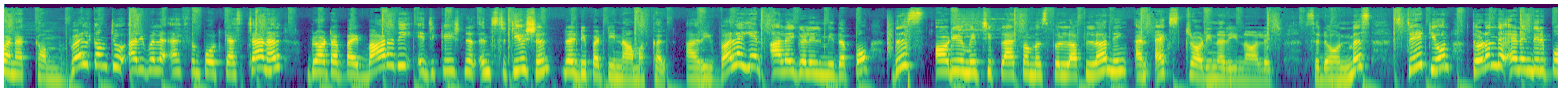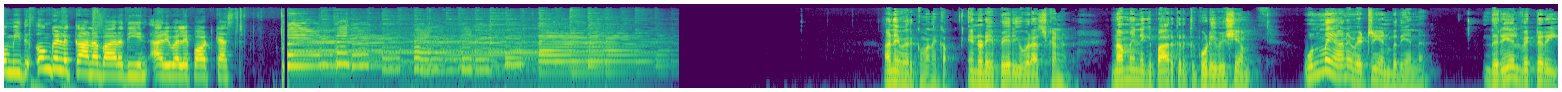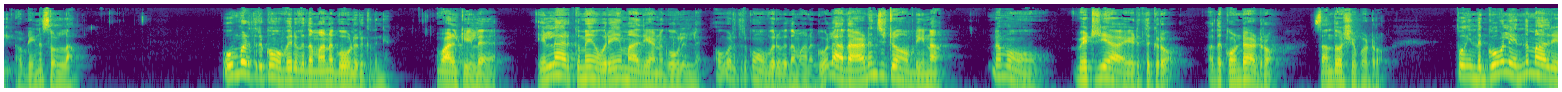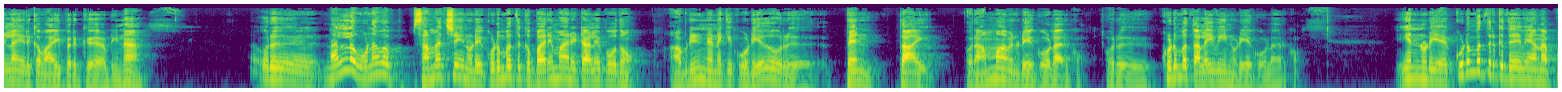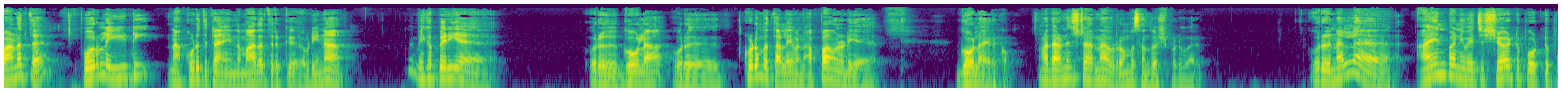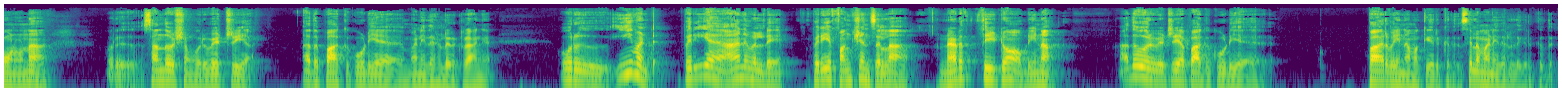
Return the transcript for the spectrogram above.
வணக்கம். Welcome to Arivalai FM podcast channel brought up by Bharathi educational institution Rettipatti Namakkal அறிவலையின் அலைகளில் மிதப்போம். This audio Mirchi platform is full of learning and extraordinary knowledge சிடோன் miss stay tuned தொடர்ந்து இணைந்திருப்போம். இது உங்களுக்கான பாரதியின் Arivalai podcast அனைவருக்கும் வணக்கம். என்னுடைய பேர் யுவராஜ் கண்ணன். நம்ம இன்றைக்கி பார்க்க இருக்கக்கூடிய விஷயம் உண்மையான வெற்றி என்பது என்ன? த ரியல் விக்டரி அப்படின்னு சொல்லலாம். ஒவ்வொருத்தருக்கும் ஒவ்வொரு விதமான கோல் இருக்குதுங்க. வாழ்க்கையில் எல்லாருக்குமே ஒரே மாதிரியான கோல் இல்லை. ஒவ்வொருத்தருக்கும் ஒவ்வொரு விதமான கோல் அதை அடைஞ்சிட்டோம் அப்படின்னா நம்ம வெற்றியாக எடுத்துக்கிறோம் அதை கொண்டாடுறோம் சந்தோஷப்படுறோம். இப்போது இந்த கோல் எந்த மாதிரியெல்லாம் இருக்க வாய்ப்பு இருக்குது அப்படின்னா ஒரு நல்ல உணவை சமைச்சு என்னுடைய குடும்பத்துக்கு பரிமாறிட்டாலே போதும் அப்படின்னு நினைக்கக்கூடியது ஒரு பெண் தாய் ஒரு அம்மாவினுடைய கோலாக இருக்கும். ஒரு குடும்ப தலைவியினுடைய கோலாக இருக்கும். என்னுடைய குடும்பத்திற்கு தேவையான பணத்தை பொருளை ஈட்டி நான் கொடுத்துட்டேன் இந்த மாதத்திற்கு அப்படின்னா மிகப்பெரிய ஒரு கோலாக ஒரு குடும்ப தலைவன் அப்பாவினுடைய கோலாக இருக்கும். அதை அணிச்சிட்டாருன்னா அவர் ரொம்ப சந்தோஷப்படுவார். ஒரு நல்ல அயன் பண்ணி வச்சு ஷர்ட் போட்டு போனோன்னா ஒரு சந்தோஷம் ஒரு வெற்றியாக அதை பார்க்கக்கூடிய மனிதர்கள் இருக்கிறாங்க. ஒரு ஈவெண்ட் பெரிய ஆனுவல் டே பெரிய ஃபங்க்ஷன்ஸ் எல்லாம் நடத்திட்டோம் அப்படின்னா அது ஒரு வெற்றியாக பார்க்கக்கூடிய பார்வை நமக்கு இருக்குது சில மனிதர்களுக்கு இருக்குது.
